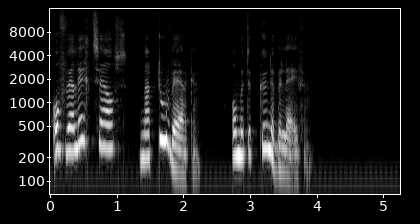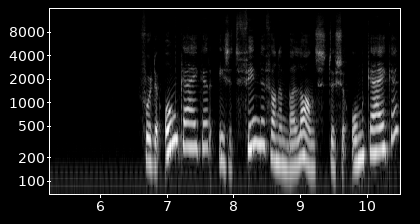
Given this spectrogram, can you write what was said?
Of wellicht zelfs naartoe werken om het te kunnen beleven. Voor de omkijker is het vinden van een balans tussen omkijken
